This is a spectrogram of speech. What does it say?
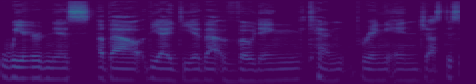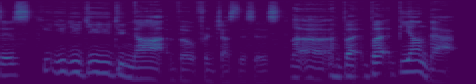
weirdness about the idea that voting can bring in justices. You you, you, you do not vote for justices. Uh, but but beyond that,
